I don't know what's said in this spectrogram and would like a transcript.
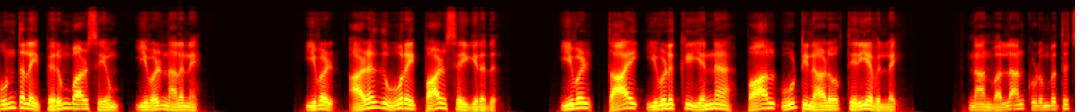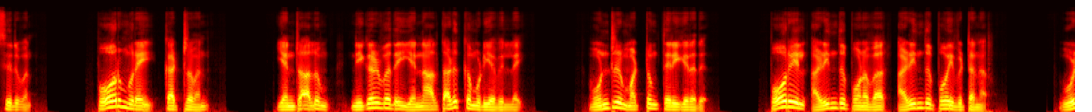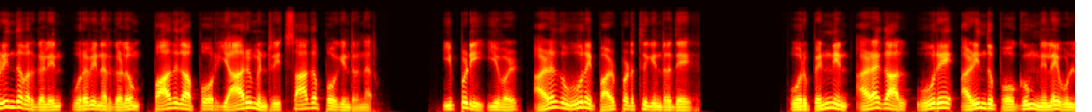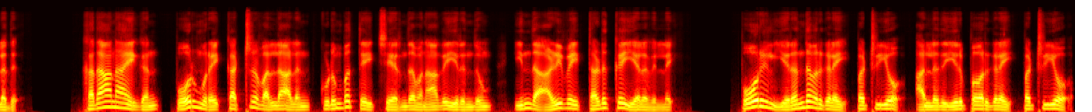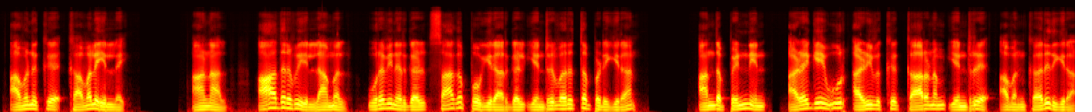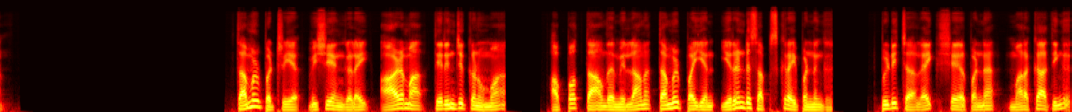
புன்தலை பெரும்பாழ் செய்யும் இவள் நலனே. இவள் அழகு ஊரைப் பாழ் செய்கிறது. இவள் தாய் இவளுக்கு என்ன பால் ஊட்டினாளோ தெரியவில்லை. நான் வல்லான் குடும்பத்துச் சிறுவன் போர்முறை கற்றவன் என்றாலும் நிகழ்வதை என்னால் தடுக்க முடியவில்லை. ஒன்று மட்டும் தெரிகிறது. போரில் அழிந்து போனவர் அழிந்து போய்விட்டனர். ஒழிந்தவர்களின் உறவினர்களும் பாதுகாப்போர் யாருமின்றி சாகப் போகின்றனர். இப்படி இவள் அழகு ஊரை பாழ்படுத்துகின்றதே. ஒரு பெண்ணின் அழகால் ஊரே அழிந்து போகும் நிலை உள்ளது. கதாநாயகன் போர்முறை கற்ற வல்லாளன் குடும்பத்தைச் சேர்ந்தவனாக இருந்தும் இந்த அழிவை தடுக்க இயலவில்லை. போரில் இறந்தவர்களை பற்றியோ அல்லது இருப்பவர்களை பற்றியோ அவனுக்கு கவலையில்லை ஆனால் ஆதரவு இல்லாமல் உறவினர்கள் சாகப் போகிறார்கள் என்று வருத்தப்படுகிறான். அந்த பெண்ணின் அழகே ஊர் அழிவுக்குக் காரணம் என்று அவன் கருதுகிறான். தமிழ் பற்றிய விஷயங்களை ஆழமா தெரிஞ்சுக்கணுமா? அப்போ தாமதமில்லாம தமிழ் பையன் இரண்டு சப்ஸ்கிரைப் பண்ணுங்க. பிடிச்சா லைக் ஷேர் பண்ண மறக்காதீங்க.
